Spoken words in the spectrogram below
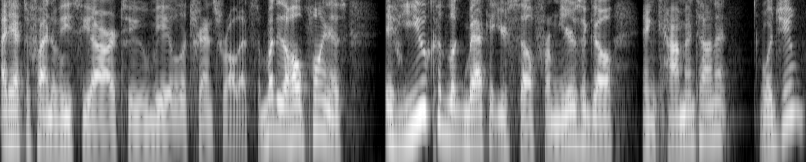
I'd have to find a VCR to be able to transfer all that stuff. But the whole point is, if you could look back at yourself from years ago and comment on it, would you?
